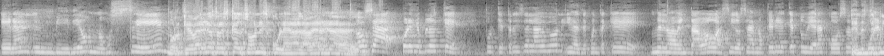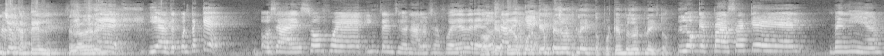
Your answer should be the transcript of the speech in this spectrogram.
era envidia o no sé. no ¿Por qué sé. verga traes calzones, culera, la verga? O sea, por ejemplo, que, ¿por qué traes el iPhone? Y haz de cuenta que me lo aventaba o así, o sea, no quería que tuviera cosas Tienes este buenas. pinche alcatel. verga. y haz de cuenta que, o sea, eso fue intencional, o sea, fue de adrede. Ok, o sea, pero ¿por qué empezó el pleito? ¿Por qué empezó el pleito? Lo que pasa que él venía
